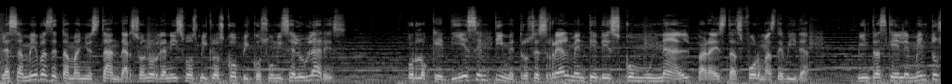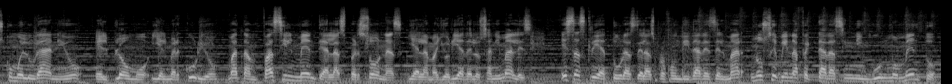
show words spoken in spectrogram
Las amebas de tamaño estándar son organismos microscópicos unicelulares, por lo que 10 centímetros es realmente descomunal para estas formas de vida mientras que elementos como el uranio, el plomo y el mercurio matan fácilmente a las personas y a la mayoría de los animales. Estas criaturas de las profundidades del mar no se ven afectadas en ningún momento.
